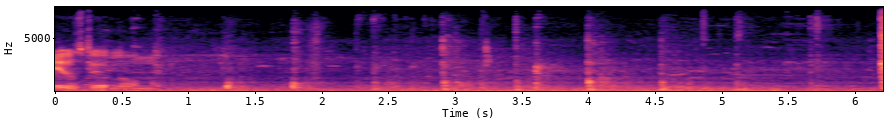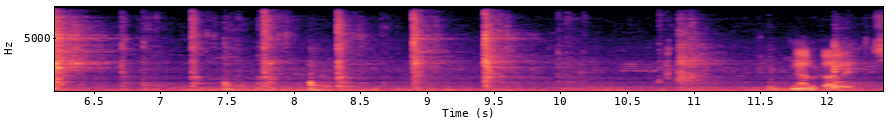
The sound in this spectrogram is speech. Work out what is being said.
ఐదో స్టేర్లో ఉన్నాం విజ్ఞాన్ కాలేజ్.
